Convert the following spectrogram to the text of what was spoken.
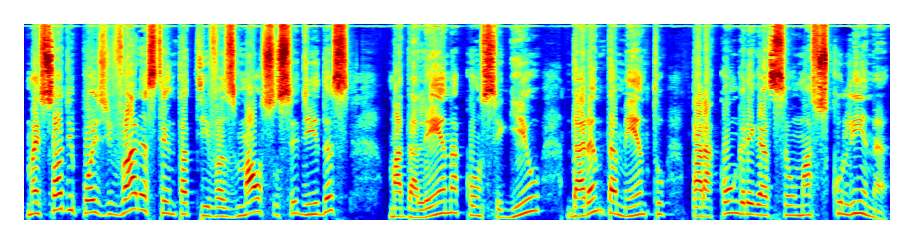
Mas só depois de várias tentativas mal sucedidas, Madalena conseguiu dar andamento para a congregação masculina,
